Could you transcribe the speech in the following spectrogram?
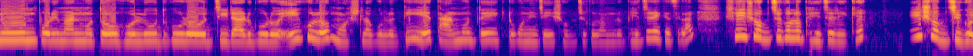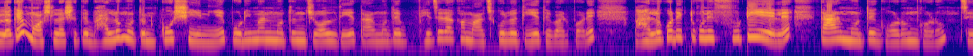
নুন, পরিমাণ মতো হলুদ গুঁড়ো, জিরার গুঁড়ো এইগুলো মশলাগুলো দিয়ে তার মধ্যে একটুখানি যেই সবজিগুলো আমরা ভেজে রেখেছিলাম, সেই সবজিগুলো ভেজে রেখে এই সবজিগুলোকে মশলার সাথে ভালো মতন কষিয়ে নিয়ে, পরিমাণ মতন জল দিয়ে তার মধ্যে ভেজে রাখা মাছগুলো দিয়ে দেবার পরে ভালো করে একটুখানি ফুটিয়ে এলে তার মধ্যে গরম গরম যে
